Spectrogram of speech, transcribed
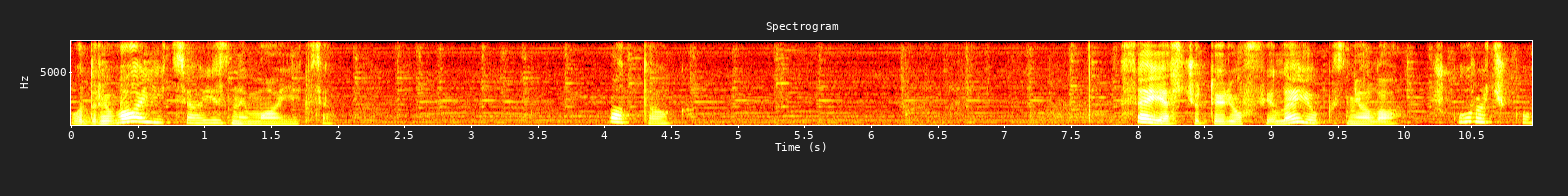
одривається і знімається. Отак. Все я з чотирьох філейок зняла шкурочку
